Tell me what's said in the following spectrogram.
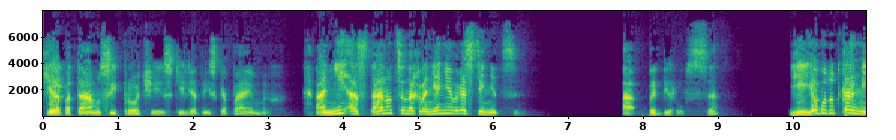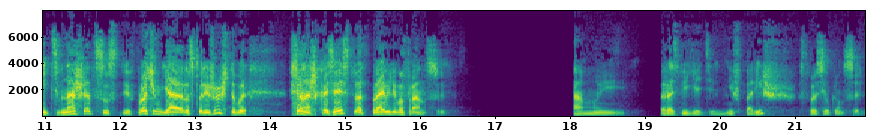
хиропотамусы и прочие скелеты ископаемых. Они останутся на хранение в гостинице. А Бабирусса? Ее будут кормить в наше отсутствие. Впрочем, я распоряжусь, чтобы все наше хозяйство отправили во Францию. — А мы разве едем не в Париж? — спросил консель.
